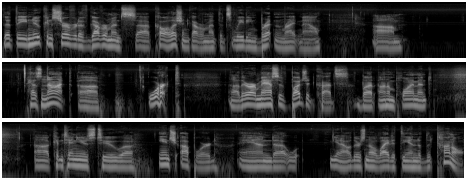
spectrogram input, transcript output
that the new conservative government's uh, coalition government that's leading Britain right now um, has not uh, worked. Uh, there are massive budget cuts, but unemployment uh, continues to uh, inch upward, and you know there's no light at the end of the tunnel,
